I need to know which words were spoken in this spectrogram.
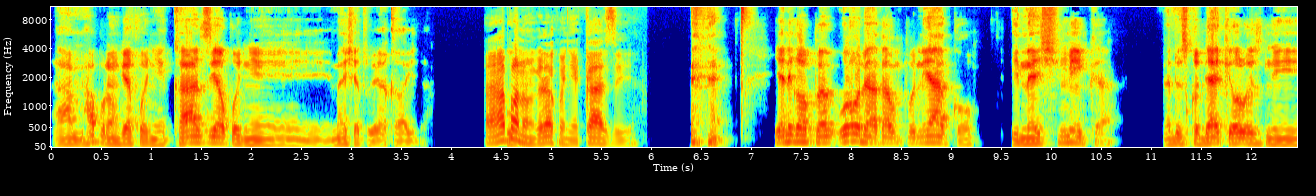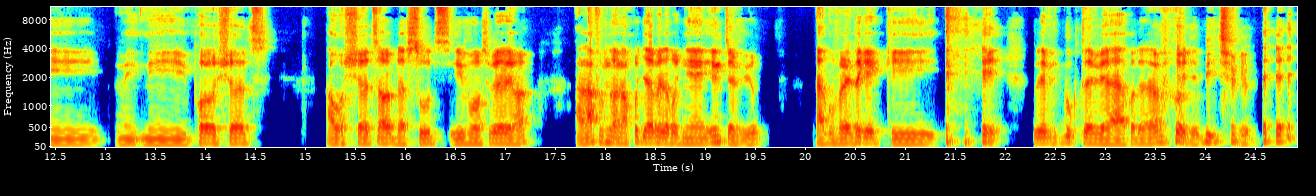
Um, hapo unaongea kwenye kazi au kwenye maisha tu ya kawaida hapa anaongelea kwenye kazi. Yani kwamba wewe una kampuni yako inaheshimika na dress yake always ni ni, ni polo shirts au shirts au suits hivyo sielewa alafu mtu anakuja vile kwenye interview na kuvalia zake ki vile vibukta vya kwenye beach vile.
